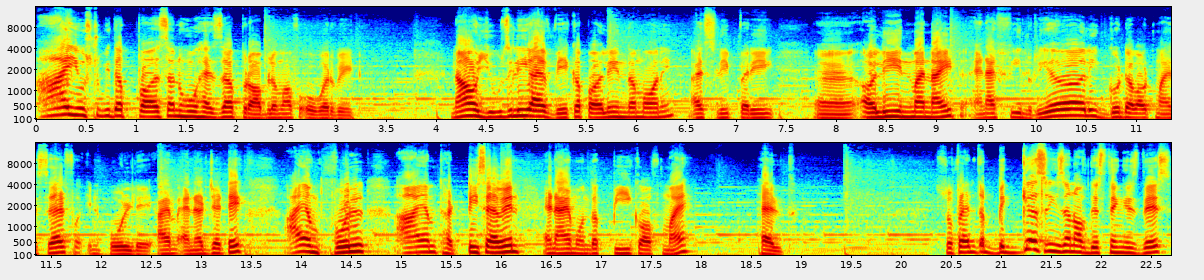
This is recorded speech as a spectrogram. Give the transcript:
I used to be the person who has a problem of overweight. Now, usually, I wake up early in the morning. I sleep very uh, early in my night, and I feel really good about myself in whole day. I am energetic. I am full. I am 37, and I am on the peak of my health so friends, the biggest reason of this thing is this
